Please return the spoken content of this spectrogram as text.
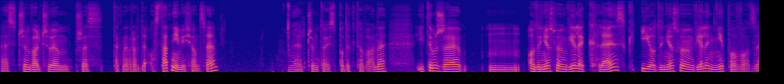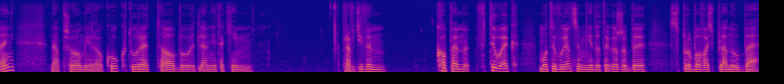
e, z czym walczyłem przez tak naprawdę ostatnie miesiące, e, czym to jest podyktowane i tym, że mm, odniosłem wiele klęsk i odniosłem wiele niepowodzeń na przełomie roku, które to były dla mnie takim prawdziwym kopem w tyłek, motywującym mnie do tego, żeby spróbować planu B.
